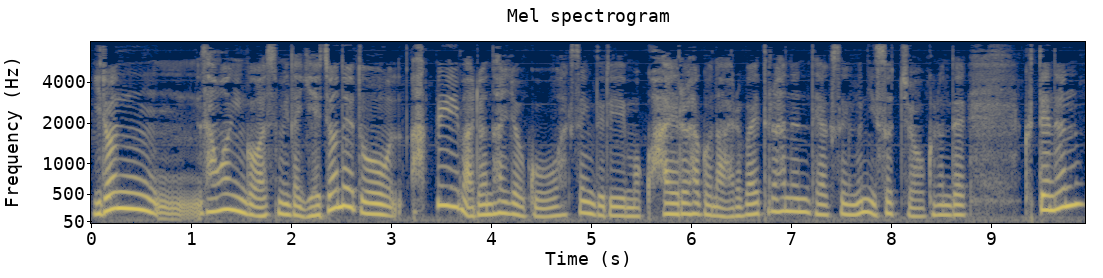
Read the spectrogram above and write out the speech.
이런 상황인 것 같습니다. 예전에도 학비 마련하려고 학생들이 뭐 과외를 하거나 아르바이트를 하는 대학생은 있었죠. 그런데 그때는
